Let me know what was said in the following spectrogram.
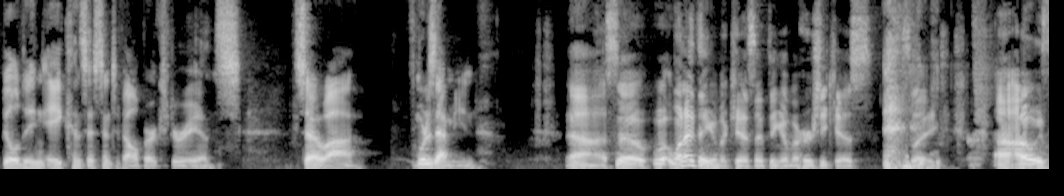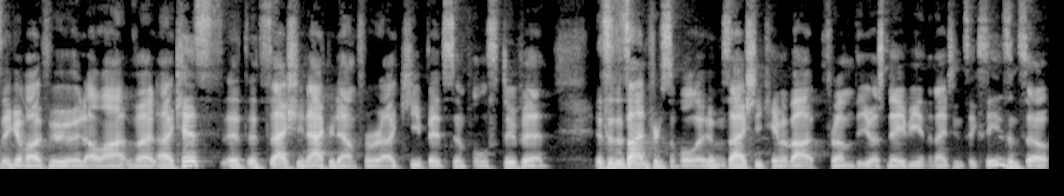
Building a Consistent Developer Experience." So, uh, what does that mean? Yeah, so w- when I think of a kiss, I think of a Hershey kiss. It's like uh, I always think about food a lot, but uh, kiss it, it's actually an acronym for uh, "Keep It Simple, Stupid." It's a design principle. It was actually came about from the U.S. Navy in the 1960s, and so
